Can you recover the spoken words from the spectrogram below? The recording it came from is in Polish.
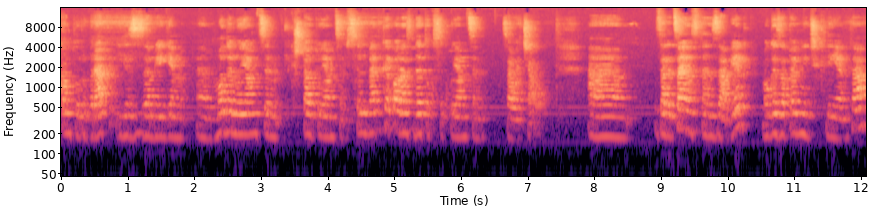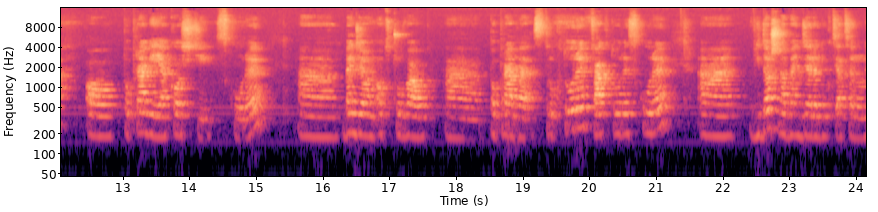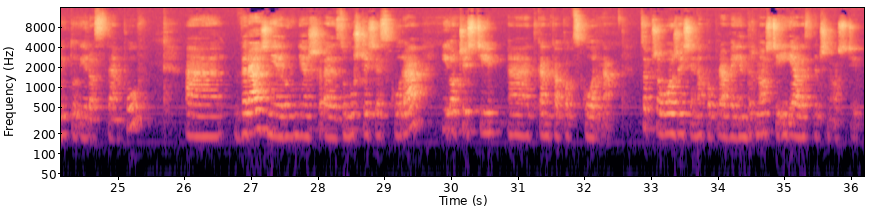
kontur wrap jest zabiegiem e, modelującym i kształtującym sylwetkę oraz detoksykującym całe ciało. E, Zalecając ten zabieg, mogę zapewnić klienta o poprawie jakości skóry. E, Będzie on odczuwał poprawę struktury, faktury skóry. Widoczna będzie redukcja celulitu i rozstępów. Wyraźnie również e, złuszczy się skóra i oczyści e, tkanka podskórna, co przełoży się na poprawę jędrności i elastyczności.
